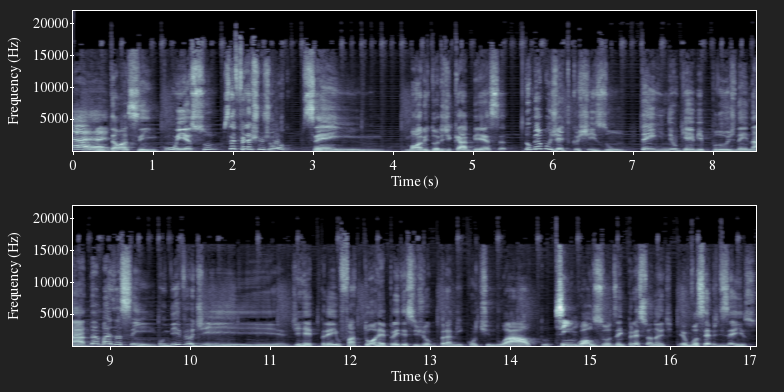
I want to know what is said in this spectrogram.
É. Então, assim, com isso, você fecha o jogo sem maiores dores de cabeça. Do mesmo jeito que o X1 tem New Game Plus nem nada, mas assim, o nível de, de replay, o fator replay desse jogo para mim continua alto, Sim. igual aos outros. É impressionante. Eu vou sempre dizer isso.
